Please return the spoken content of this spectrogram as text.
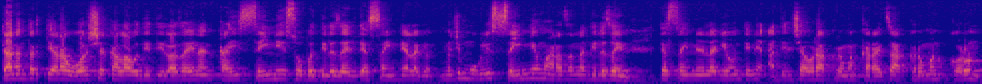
त्यानंतर तेरा वर्ष कालावधी दिला जाईल आणि काही सैन्य सोबत दिलं जाईल. त्या सैन्याला घेऊन म्हणजे मुघली सैन्य महाराजांना दिलं जाईल. त्या सैन्याला घेऊन त्याने आदिलशाहवर आक्रमण करायचं. आक्रमण करून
